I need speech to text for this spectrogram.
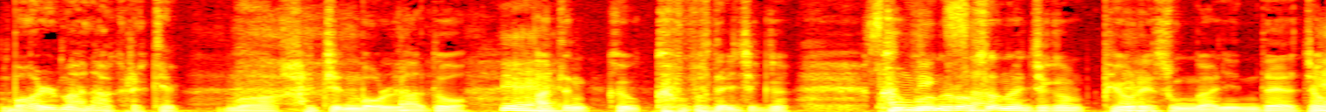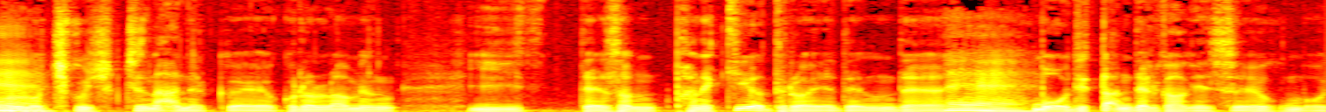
뭐 얼마나 그렇게 뭐 할진 몰라도 예. 하여튼 그 그분의 지금 그분으로서는 지금 별의 예. 순간인데 저걸 예. 놓치고 싶지는 않을 거예요. 그러려면 이 대선판에 끼어들어야 되는데 네. 뭐 어디 딴 데를 가겠어요? 뭐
